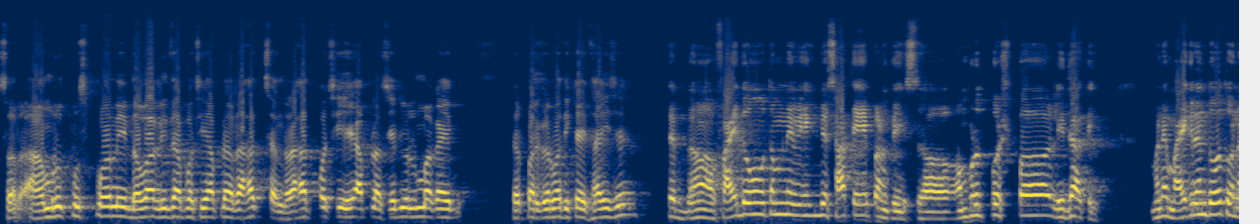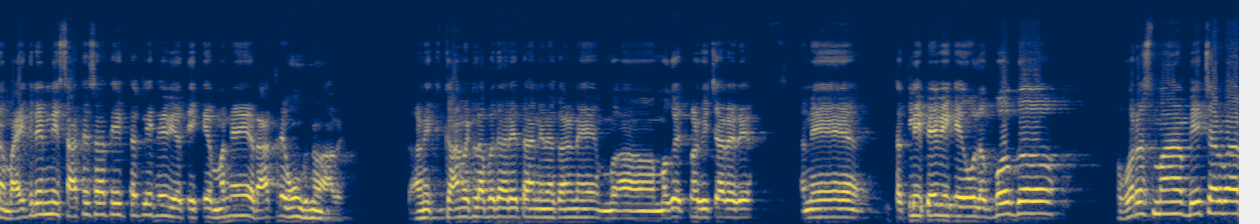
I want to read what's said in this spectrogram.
સર અમૃત પુષ્પની દવા લીધા પછી આપણે રાહત છે ને? રાહત પછી આપણા શેડ્યુલમાં કંઈ ફેરફાર કરવાથી કંઈ થાય છે? ફાયદો હું તમને એક બે સાથે એ પણ કહીશ. અમૃત પુષ્પ લીધાથી. મને માઇગ્રેન તો હતું ને માઇગ્રેનની સાથે સાથે એક તકલીફ એવી હતી કે મને રાત્રે ઊંઘ ન આવે. કે કામ એટલા બધા રહેતા અને એના કારણે મગજ પણ વિચારે રહે અને તકલીફ એવી કે હું લગભગ વર્ષમાં બે ચાર વાર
